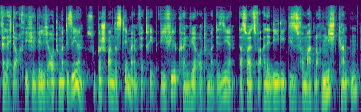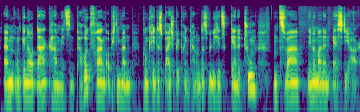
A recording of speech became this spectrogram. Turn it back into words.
Vielleicht auch, wie viel will ich automatisieren? Super spannendes Thema im Vertrieb. Wie viel können wir automatisieren? Das war jetzt für alle die, die dieses Format noch nicht kannten. Ähm, und genau da kamen jetzt ein paar Rückfragen, ob ich nicht mal ein konkretes Beispiel bringen kann. Und das würde ich jetzt gerne tun. Und zwar nehmen wir mal einen SDR,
